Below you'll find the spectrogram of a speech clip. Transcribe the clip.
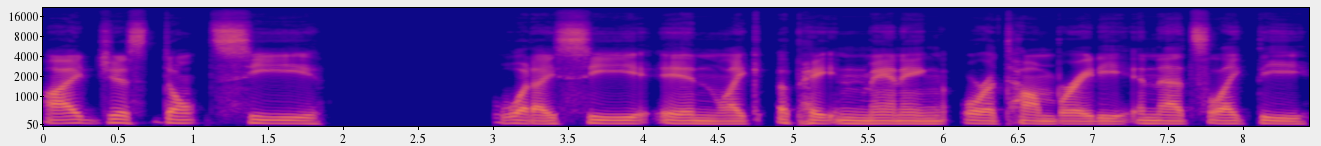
I just don't see what I see in like a Peyton Manning or a Tom Brady, and that's like the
